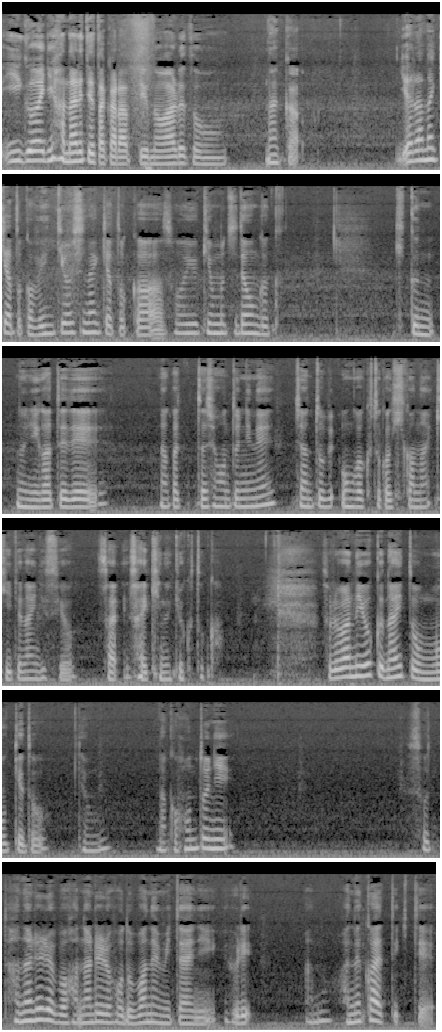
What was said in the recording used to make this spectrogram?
いい具合に離れてたからっていうのはあると思う。なんかやらなきゃとか勉強しなきゃとかそういう気持ちで音楽聴くの苦手でなんか私本当にねちゃんと音楽とか聴かない聴いてないんですよ。最近の曲とか。それはね良くないと思うけどでもなんか本当にそ離れれば離れるほどバネみたいに振りあの跳ね返ってきて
